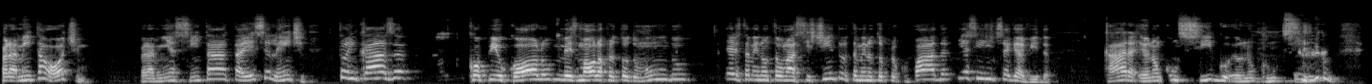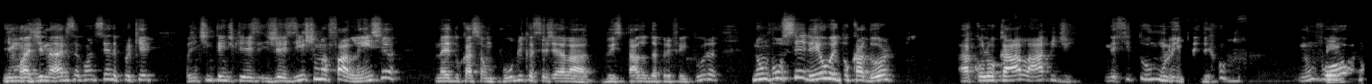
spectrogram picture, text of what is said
Para mim tá ótimo. Para mim assim tá, tá excelente. Estou em casa, copio o colo, mesma aula para todo mundo. Eles também não estão lá assistindo, eu também não estou preocupada. E assim a gente segue a vida. Cara, eu não consigo, eu não consigo imaginar isso acontecendo, porque a gente entende que já existe uma falência na educação pública, seja ela do Estado ou da Prefeitura. Não vou ser eu, educador, a colocar a lápide nesse túmulo, entendeu? Não vou, Sim. não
